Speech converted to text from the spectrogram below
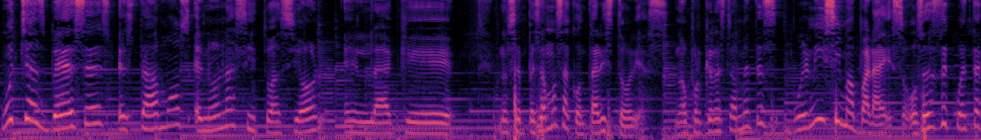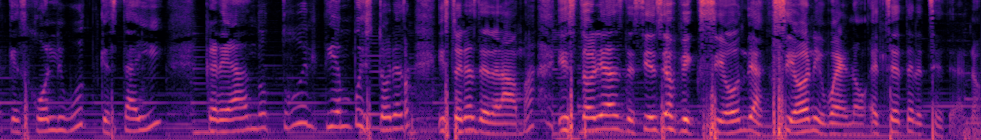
Muchas veces estamos en una situación en la que nos empezamos a contar historias, ¿no? Porque nuestra mente es buenísima para eso. O sea, se cuenta que es Hollywood que está ahí creando todo el tiempo historias, historias de drama, historias de ciencia ficción, de acción y bueno, etcétera, etcétera, ¿no?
